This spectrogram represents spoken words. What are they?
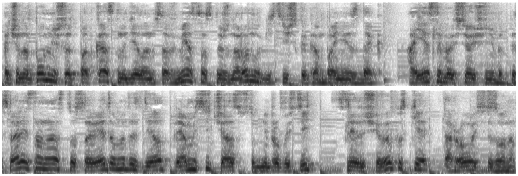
Хочу напомнить, что этот подкаст мы делаем совместно с международной логистической компанией SDEC. А если вы все еще не подписались на нас, то советуем это сделать прямо сейчас, чтобы не пропустить следующие выпуски второго сезона.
